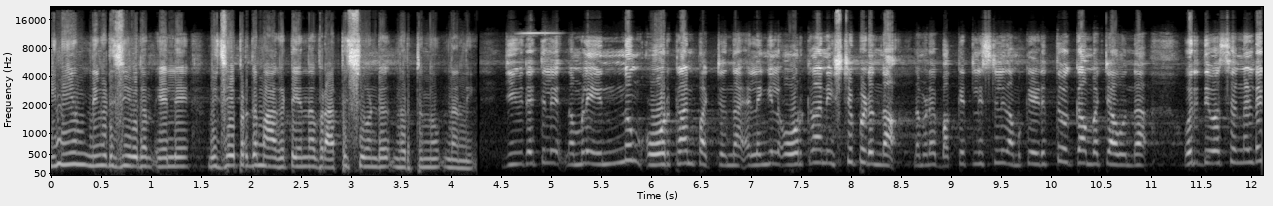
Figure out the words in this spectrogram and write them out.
ഇനിയും നിങ്ങളുടെ ജീവിതം ഏറെ വിജയപ്രദമാകട്ടെ എന്ന് പ്രാർത്ഥിച്ചുകൊണ്ട് നിർത്തുന്നു. നന്ദി. ജീവിതത്തിൽ നമ്മൾ എന്നും ഓർക്കാൻ പറ്റുന്ന അല്ലെങ്കിൽ ഓർക്കാൻ ഇഷ്ടപ്പെടുന്ന നമ്മുടെ ബക്കറ്റ് ലിസ്റ്റിൽ നമുക്ക് എടുത്തു വെക്കാൻ പറ്റാവുന്ന ഒരു ദിവസങ്ങളുടെ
